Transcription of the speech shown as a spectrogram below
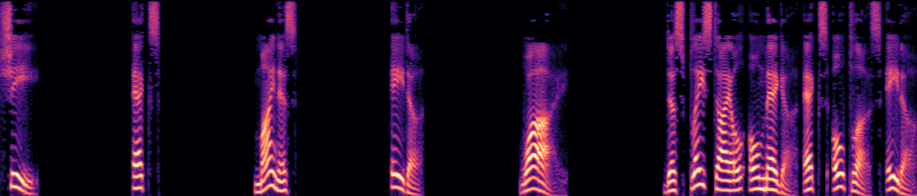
she x minus eta y. Display style omega x o plus eta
